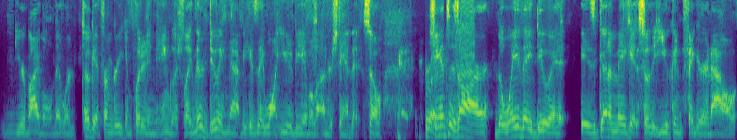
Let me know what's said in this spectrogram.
your Bible that were took it from Greek and put it into English, like they're doing that because they want you to be able to understand it. So right. chances are the way they do it is going to make it so that you can figure it out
